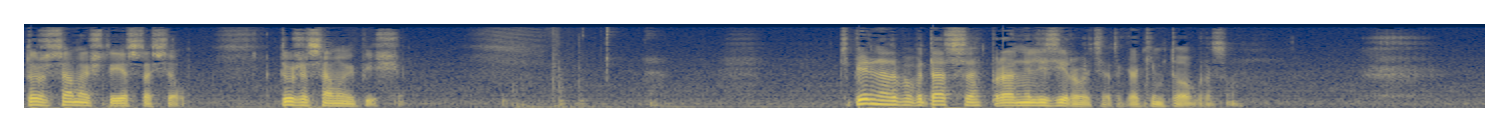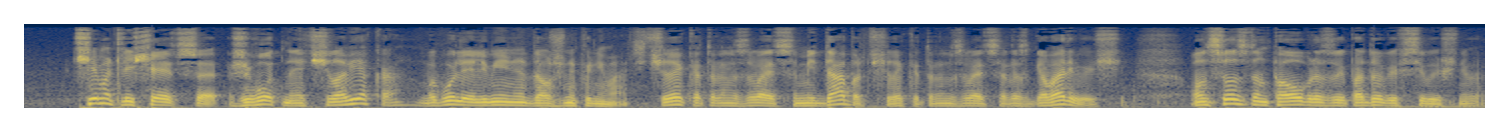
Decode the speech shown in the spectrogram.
то же самое, что ест осел, ту же самую пищу. Теперь надо попытаться проанализировать это каким-то образом. Чем отличается животное от человека, мы более или менее должны понимать. Человек, который называется медабр, человек, который называется разговаривающий, он создан по образу и подобию Всевышнего.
